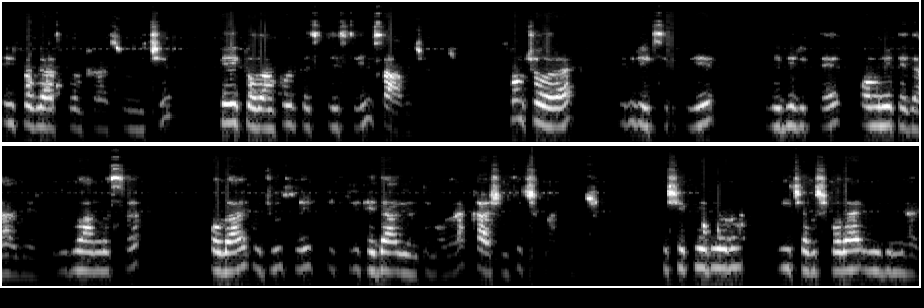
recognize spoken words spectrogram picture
eritroblast proliferasyonu için gerekli olan folik asit desteğini sağlayacaktır. Sonuç olarak demir eksikliği ile birlikte kombine tedavilerin uygulanması kolay, ucuz ve etkili tedavi yöntemi olarak karşımıza çıkmaktadır. Teşekkür ediyorum. İyi çalışmalar, iyi günler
